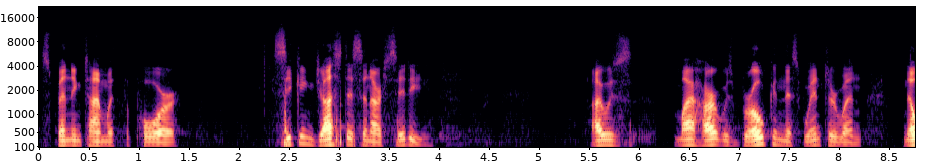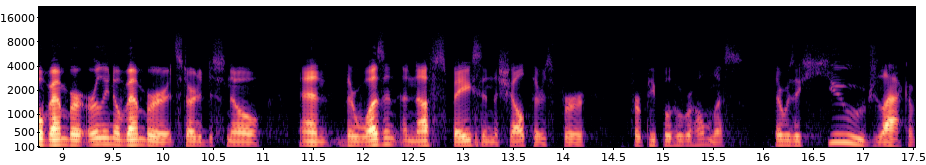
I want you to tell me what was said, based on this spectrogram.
spending time with the poor, seeking justice in our city. I was, my heart was broken this winter when November, early November, it started to snow, and there wasn't enough space in the shelters for, for people who were homeless. There was a huge lack of,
